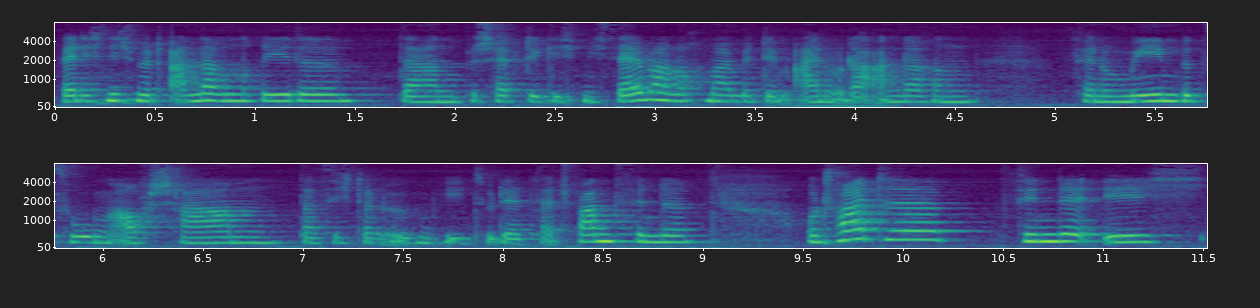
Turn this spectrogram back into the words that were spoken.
Wenn ich nicht mit anderen rede, dann beschäftige ich mich selber nochmal mit dem einen oder anderen Phänomen bezogen auf Scham, das ich dann irgendwie zu der Zeit spannend finde. Und heute finde ich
